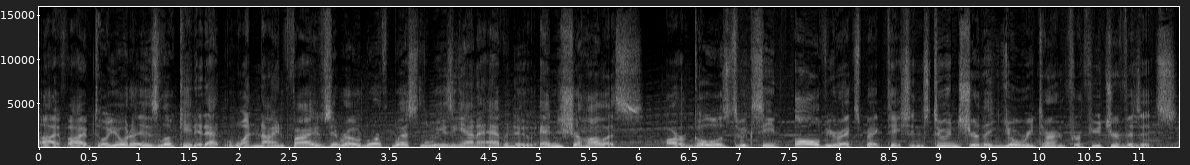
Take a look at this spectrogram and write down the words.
I 5 Toyota is located at 1950 Northwest Louisiana Avenue in Chehalis. Our goal is to exceed all of your expectations to ensure that you'll return for future visits.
